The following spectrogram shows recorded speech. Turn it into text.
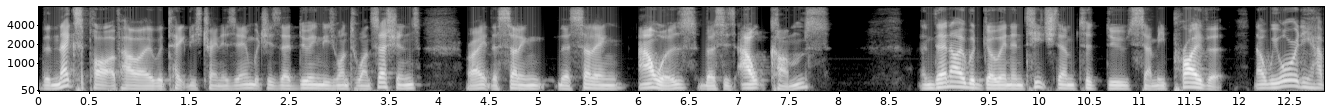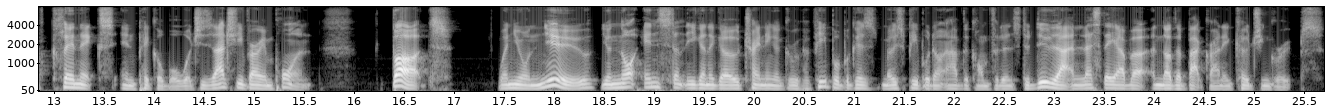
the next part of how I would take these trainers in, which is they're doing these one-to-one sessions, right? They're selling they're selling hours versus outcomes. And then I would go in and teach them to do semi-private. Now we already have clinics in pickleball, which is actually very important but when you're new, you're not instantly going to go training a group of people because most people don't have the confidence to do that unless they have a, another background in coaching groups.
